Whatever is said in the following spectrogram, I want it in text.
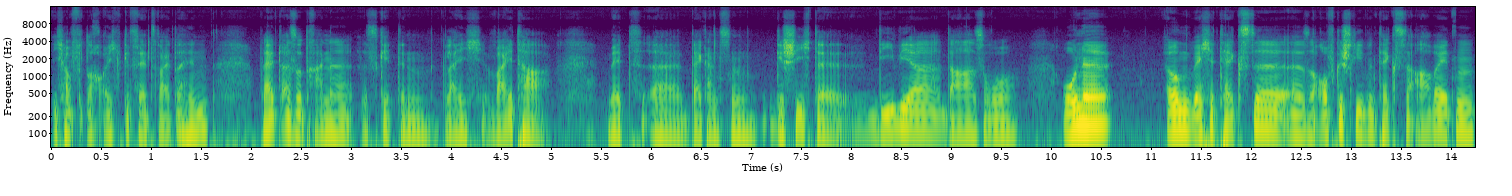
ich hoffe doch, euch gefällt es weiterhin. Bleibt also dran, es geht dann gleich weiter mit äh, der ganzen Geschichte, die wir da so ohne irgendwelche Texte, äh, so aufgeschriebene Texte arbeiten.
